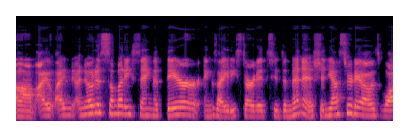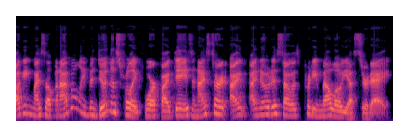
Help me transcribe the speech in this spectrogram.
um, I, I noticed somebody saying that their anxiety started to diminish. And yesterday I was vlogging myself, and I've only been doing this for like four or five days, and I start I I noticed I was pretty mellow yesterday,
